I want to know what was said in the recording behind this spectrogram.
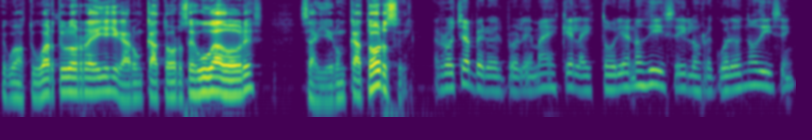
Porque cuando estuvo Arturo Reyes llegaron 14 jugadores, salieron 14. Rocha, pero el problema es que la historia nos dice y los recuerdos nos dicen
